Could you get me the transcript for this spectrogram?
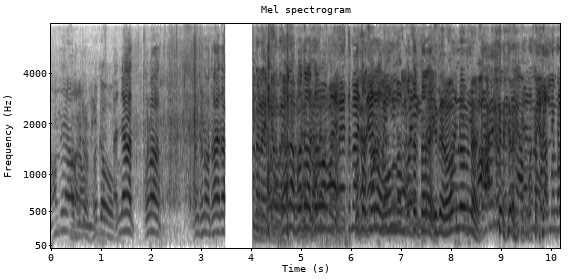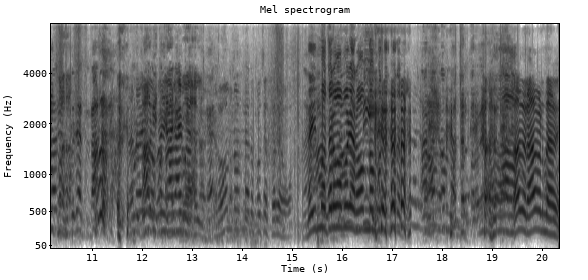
તરે એ તો રોમ નોમ ને દહીંમાં તરવા માંડે રોમ નોમ તરે આ તો રાવણ ના આવે.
